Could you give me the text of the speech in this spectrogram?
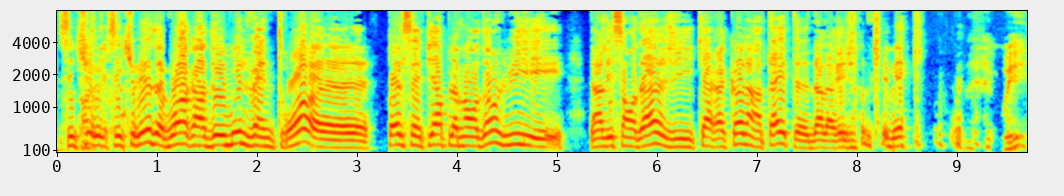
C'est curieux, que- curieux de voir qu'en 2023, euh, Paul Saint-Pierre Plamondon, lui, est- dans les sondages, il caracole en tête euh, dans la région de Québec. Oui,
